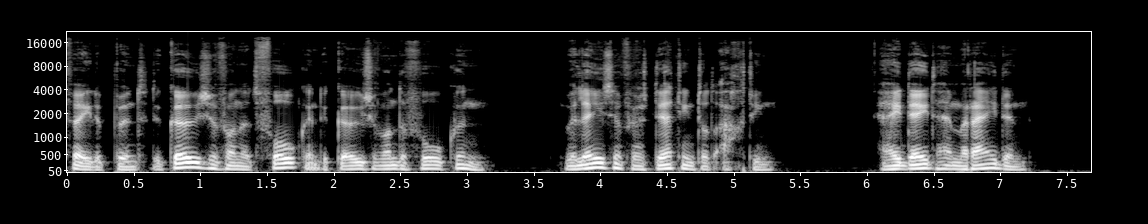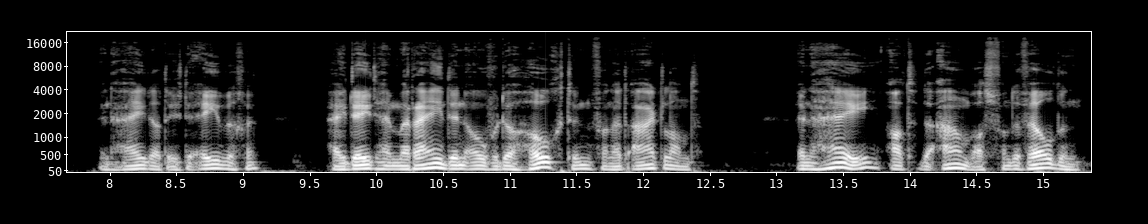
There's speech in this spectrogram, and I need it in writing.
tweede punt, de keuze van het volk en de keuze van de volken. We lezen vers 13 tot 18. Hij deed hem rijden, en hij, dat is de eeuwige, hij deed hem rijden over de hoogten van het aardland, en hij at de aanwas van de velden.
